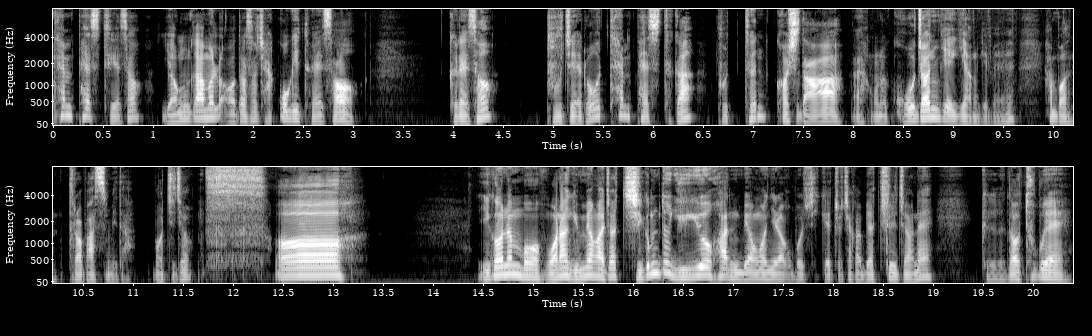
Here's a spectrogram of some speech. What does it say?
템페스트에서 영감을 얻어서 작곡이 돼서 그래서 부제로 템페스트가 붙은 것이다. 아, 오늘 고전 얘기한 김에 한번 들어봤습니다. 멋지죠? 어, 이거는 뭐 워낙 유명하죠. 지금도 유효한 명언이라고 볼 수 있겠죠. 제가 며칠 전에 그 너튜브에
